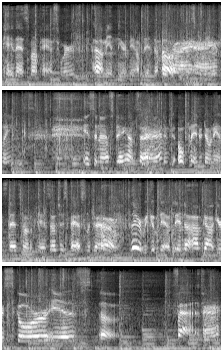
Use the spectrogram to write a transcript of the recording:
Okay, that's my password. I'm in there now, Glenda. Hold on just a please. It's a nice day outside. In- Oh, Glenda, don't answer. That's not a test. I was just passing the time. Oh. There we go now, Glenda. I've got your score is uh five. Huh?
